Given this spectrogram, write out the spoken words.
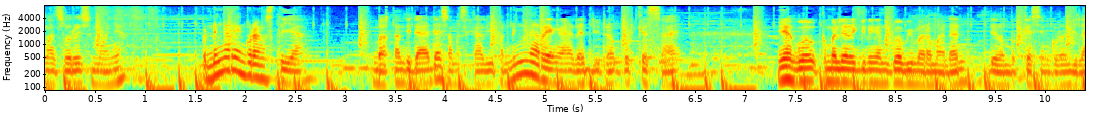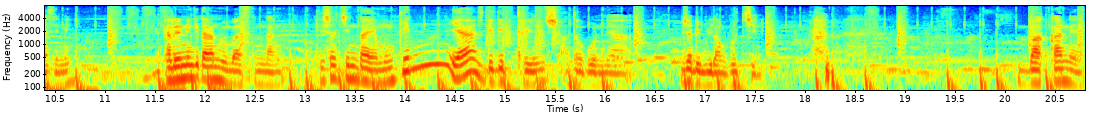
Selamat sore semuanya. Pendengar yang kurang setia Bahkan tidak ada sama sekali pendengar yang ada di dalam podcast saya. Ya gue kembali lagi dengan gue Bima Ramadan Di dalam podcast yang kurang jelas ini. Kali ini kita akan membahas tentang Kisah cinta yang mungkin ya sedikit cringe Ataupun ya bisa dibilang bucin. Bahkan ya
